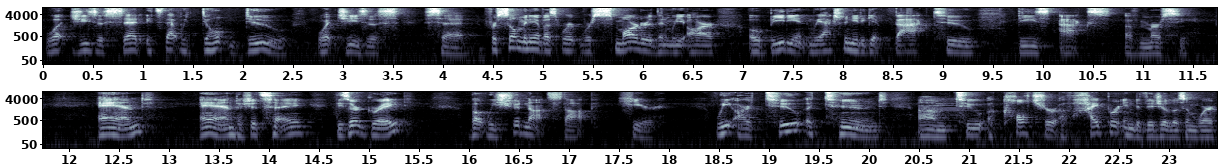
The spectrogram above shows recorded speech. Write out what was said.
what Jesus said, it's that we don't do what Jesus said. For so many of us, we're, we're smarter than we are obedient, and we actually need to get back to these acts of mercy. And, and I should say, these are great, but we should not stop here we are too attuned um, to a culture of hyper individualism where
